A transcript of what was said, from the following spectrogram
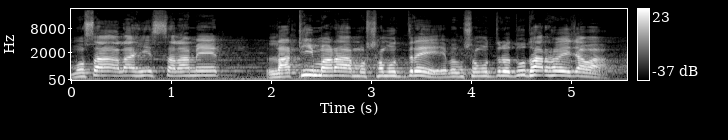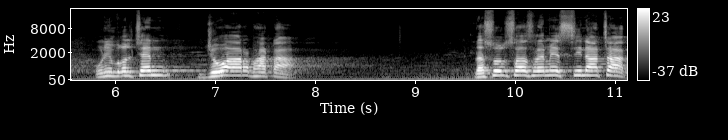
মোসা আলাহি সালামের লাঠি মারা সমুদ্রে এবং সমুদ্র দুধার হয়ে যাওয়া। উনি বলছেন, জোয়ার ভাটা। রসুল সাল্লামের সিনাচাক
